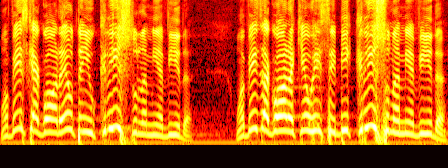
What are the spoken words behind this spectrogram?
Uma vez que agora eu tenho Cristo na minha vida, uma vez agora que eu recebi Cristo na minha vida,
